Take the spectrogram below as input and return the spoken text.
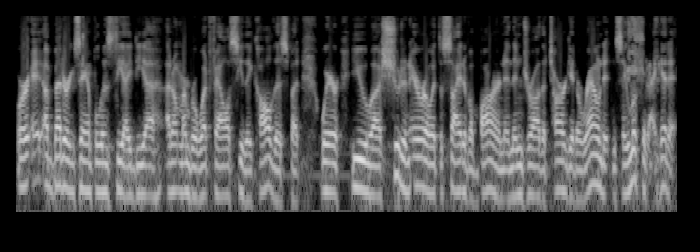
or a better example is the idea. I don't remember what fallacy they call this, but where you uh, shoot an arrow at the side of a barn and then draw the target around it and say, "Look it, I hit it."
